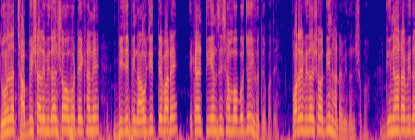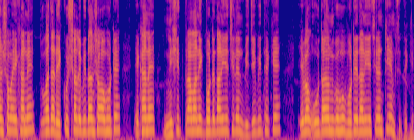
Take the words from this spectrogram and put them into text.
দু হাজার ছাব্বিশ সালে বিধানসভা ভোটে এখানে বিজেপি নাও জিততে পারে, এখানে টিএমসি সম্ভাব্য জয়ী হতে পারে। পরের বিধানসভা দিনহাটা বিধানসভা। দিনহাটা বিধানসভা এখানে দু হাজার একুশ সালে বিধানসভা ভোটে, এখানে নিশীত প্রামাণিক ভোটে দাঁড়িয়েছিলেন বিজেপি থেকে এবং উদয়ন গুহ ভোটে দাঁড়িয়েছিলেন টিএমসি থেকে।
